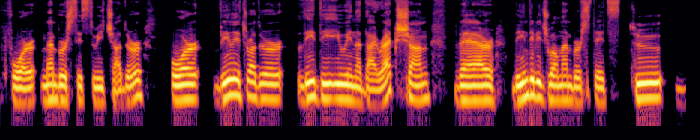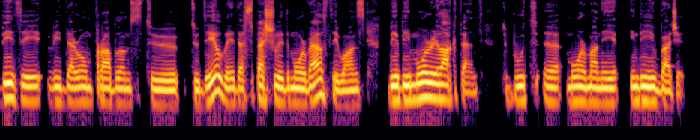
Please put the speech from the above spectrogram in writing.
for member states to each other or will it rather lead the EU in a direction where the individual member states too busy with their own problems to to deal with, especially the more wealthy ones, will be more reluctant to put uh, more money in the EU budget?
